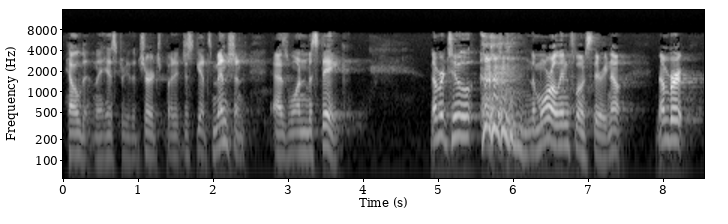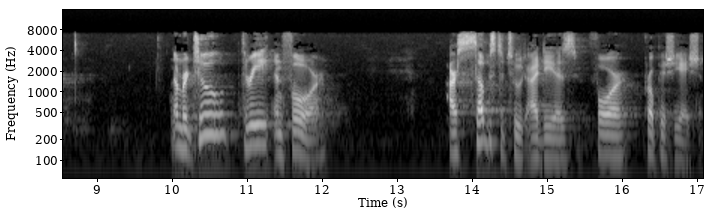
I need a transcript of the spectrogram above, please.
held it in the history of the church, but it just gets mentioned as one mistake. Number two, the moral influence theory. Now, number, number two, three, and four are substitute ideas for propitiation.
